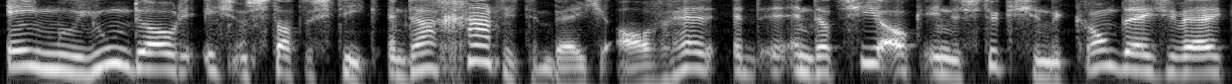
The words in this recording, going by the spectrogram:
1 miljoen doden is een statistiek. En daar gaat dit een beetje over. Hè? En, en, dat zie je ook in de stukjes in de krant deze week.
